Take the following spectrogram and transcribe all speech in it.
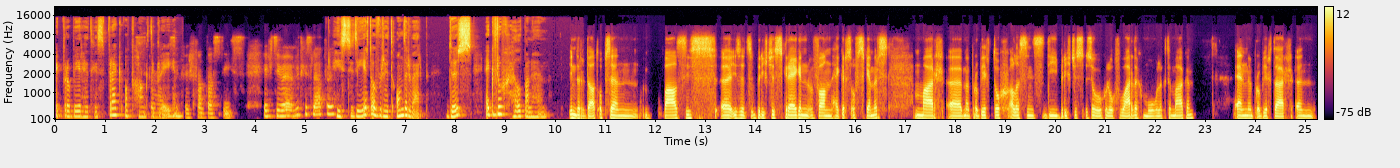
Ik probeer het gesprek op hang te krijgen. Super, fantastisch. Heeft u eh, goed geslapen? Hij studeert over het onderwerp, dus ik vroeg hulp aan hem. inderdaad, op zijn basis eh, is het berichtjes krijgen van hackers of scammers. Maar eh, men probeert toch alleszins die berichtjes zo geloofwaardig mogelijk te maken. En men probeert daar een,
